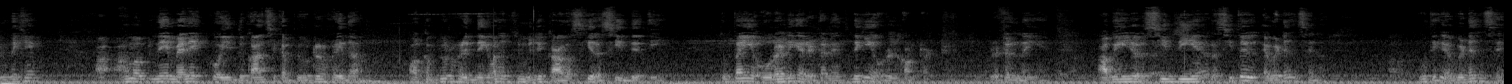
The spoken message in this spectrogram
देखिए हम अपने, मैंने कोई दुकान से कंप्यूटर खरीदा और कंप्यूटर खरीदने के बाद उसने मुझे कागज़ की रसीद दे दी। तो बताइए ओरल है या रिटर्न है? देखिए ओरल कॉन्ट्रैक्ट है रिटर्न नहीं है। अब ये जो रसीद दी है, रसीद तो एविडेंस है ना? वो तो एविडेंस है।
